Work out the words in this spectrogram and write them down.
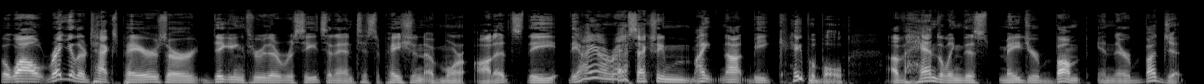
But while regular taxpayers are digging through their receipts in anticipation of more audits, the, the IRS actually might not be capable of handling this major bump in their budget.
